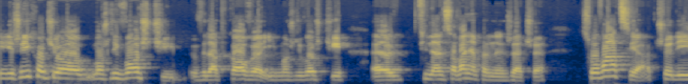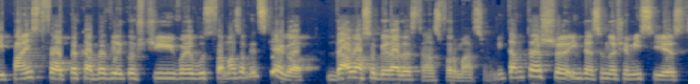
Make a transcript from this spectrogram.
jeżeli chodzi o możliwości wydatkowe i możliwości e, finansowania pewnych rzeczy, Słowacja, czyli państwo PKB wielkości województwa mazowieckiego, dała sobie radę z transformacją. I tam też intensywność emisji jest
